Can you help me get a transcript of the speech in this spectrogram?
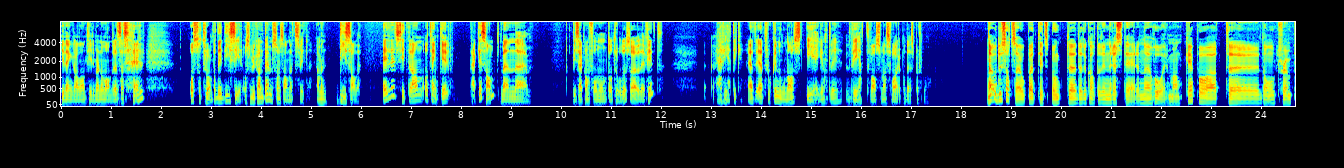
I den grad han tilber noen andre enn seg selv. Og så tror han på det de sier, og så bruker han dem som sannhetsvitne. Ja, men de sa det. Eller sitter han og tenker det er ikke sant, men eh, hvis jeg kan få noen til å tro det, så er jo det fint. Jeg vet ikke. Jeg, jeg, tror ikke noen av oss egentlig vet hva som er svaret på det spørsmålet. Nei, og Du satsa jo på et tidspunkt eh, det du kalte din resterende hårmanke på at uh, Donald Trump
